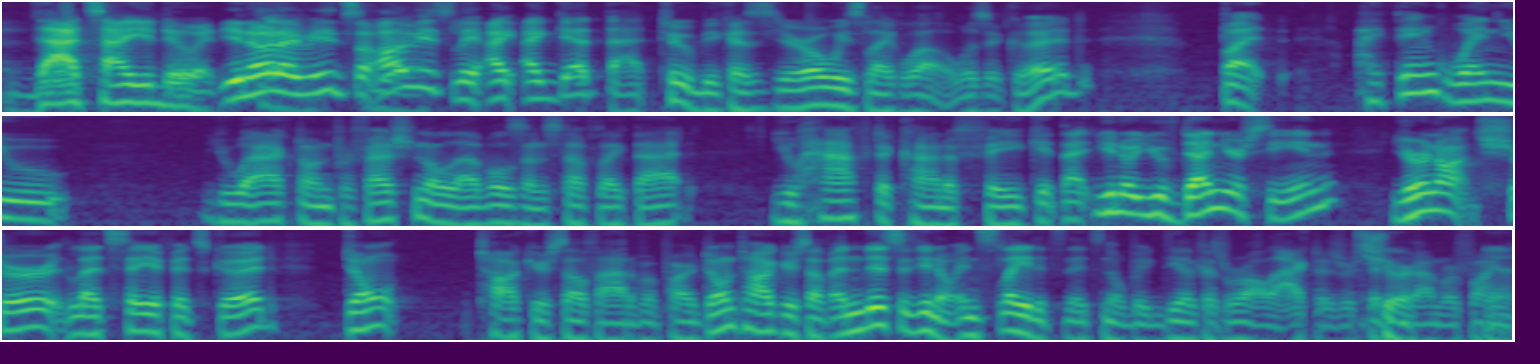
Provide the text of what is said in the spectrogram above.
that's how you do it. You know what I mean? So Yeah. obviously, I, I get that too because you're always like, well, was it good? But I think when you you act on professional levels and stuff like that, you have to kind of fake it. That you know you've done your scene, you're not sure. Let's say if it's good, don't talk yourself out of a part. Don't talk yourself. And this is you know in Slate, it's it's no big deal because we're all actors. We're sitting Sure, around, we're fine. yeah.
